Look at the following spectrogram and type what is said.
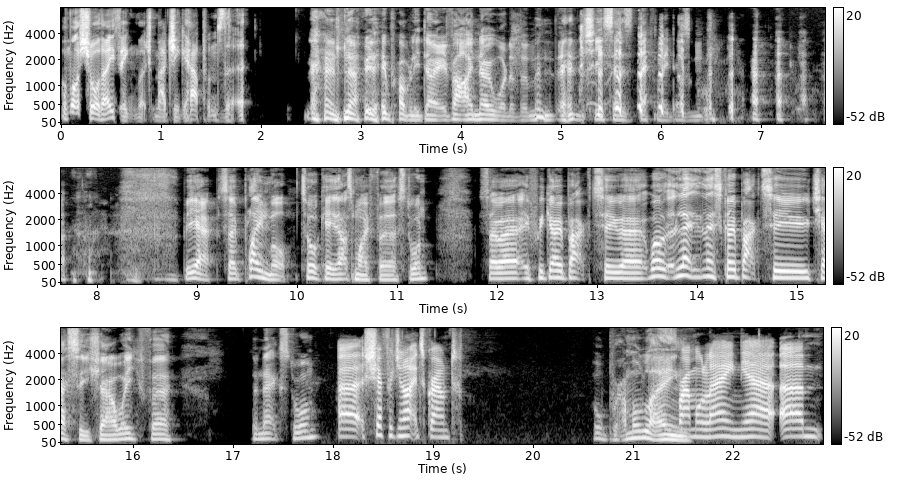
I'm not sure they think much magic happens there. no, they probably don't. In fact, I know one of them, and, and she says definitely doesn't. but yeah, so Plainmoor Torquay, that's my first one. So uh, if we go back to, uh, well, let, us go back to Chessie, shall we, for the next one? Uh, Sheffield United's ground. Oh, Bramall Lane. Bramall Lane, yeah. Um,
